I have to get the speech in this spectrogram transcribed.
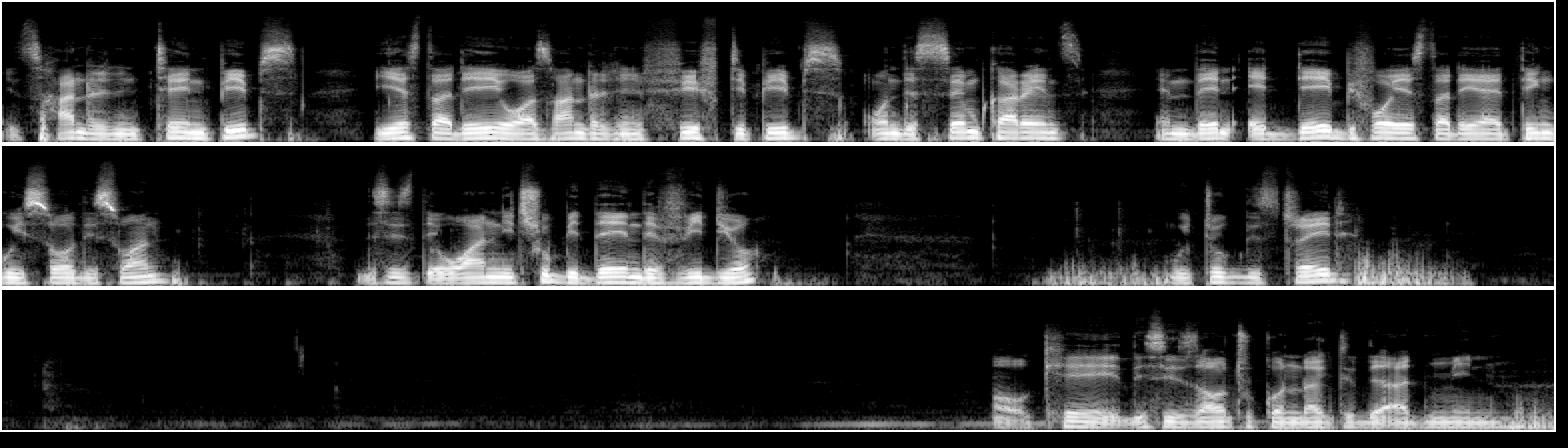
It's 110 pips. Yesterday was 150 pips on the same currency and then a day before yesterday i think we saw this one. This is the one. It should be there in the video. We took this trade. Okay this is how to conduct the admin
